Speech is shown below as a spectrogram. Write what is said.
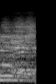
Ready!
